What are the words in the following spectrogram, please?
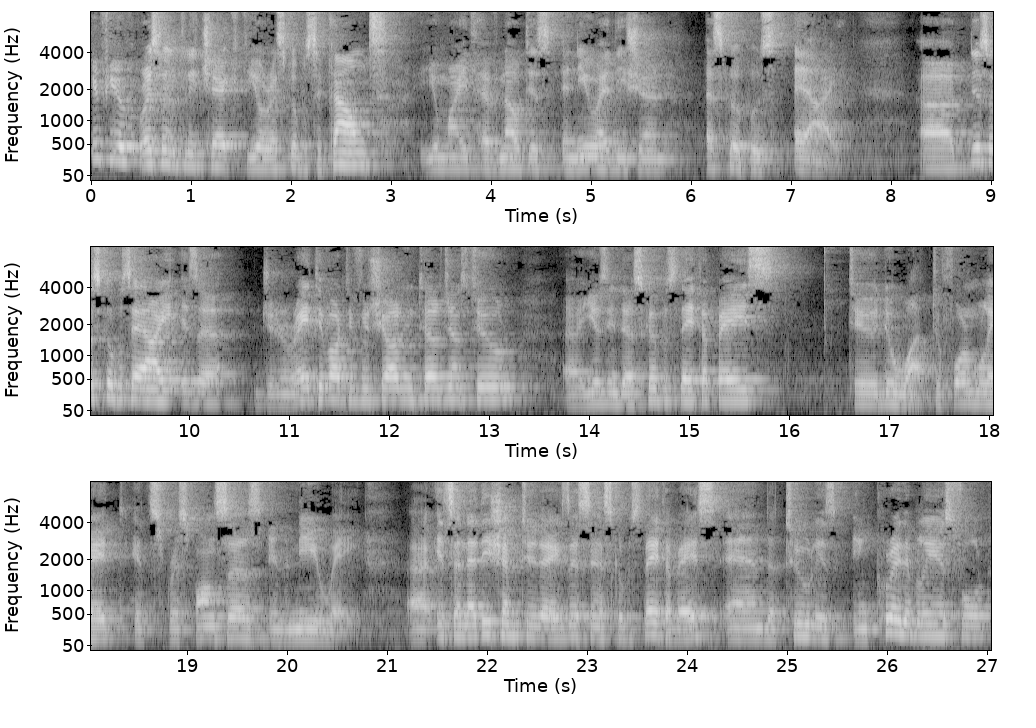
If you recently checked your Scopus account, you might have noticed a new addition, Scopus AI. Uh, this Scopus AI is a generative artificial intelligence tool uh, using the Scopus database to do what? To formulate its responses in a new way. Uh, it's an addition to the existing Scopus database and the tool is incredibly useful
